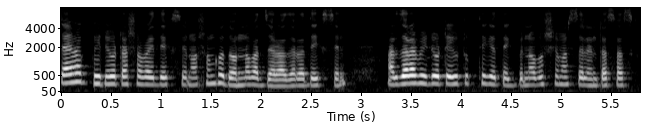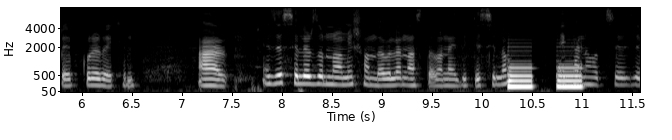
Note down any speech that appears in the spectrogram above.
যাই হোক, ভিডিওটা সবাই দেখছেন। অসংখ্য ধন্যবাদ যারা যারা দেখছেন। আর যারা ভিডিওটা ইউটিউব থেকে দেখবেন, অবশ্যই আমার চ্যানেলটা সাবস্ক্রাইব করে রেখেন। আর এই যে ছেলের জন্য আমি সন্ধ্যাবেলা নাস্তা বানাই দিতেছিলাম। এখানে হচ্ছে ওই যে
